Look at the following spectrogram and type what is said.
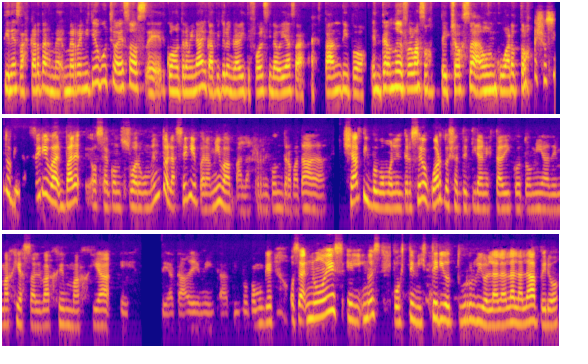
tiene esas cartas, me, remitió mucho a esos, eh, cuando terminaba el capítulo en Gravity Falls y lo veías a, Stan, tipo, entrando de forma sospechosa a un cuarto. Yo siento que la serie va, o sea, con su argumento, la serie para mí va a la recontrapatada. Ya tipo como en el tercero cuarto ya te tiran esta dicotomía de magia salvaje, magia eh, académica, tipo, como que, o sea, no es el, no es este misterio turbio, la la la la la, pero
